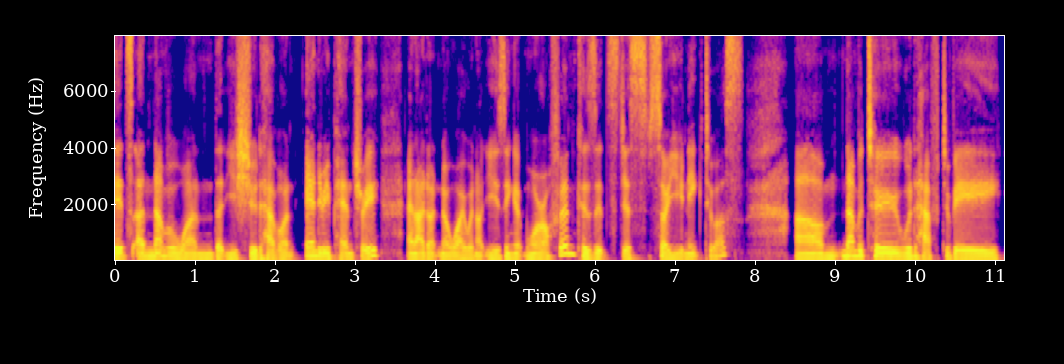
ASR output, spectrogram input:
It's a number one that you should have on any pantry, and I don't know why we're not using it more often because it's just so unique to us. Um, number two would have to be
